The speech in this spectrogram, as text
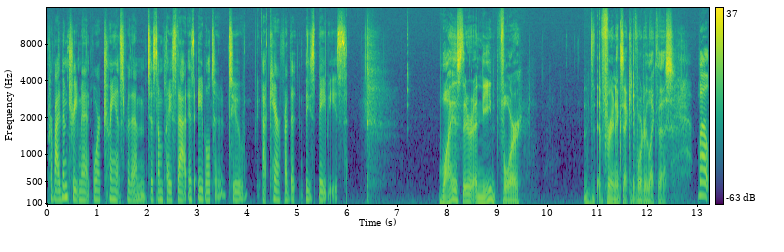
provide them treatment or transfer them to some place that is able to, to uh, care for the, these babies. Why is there a need for for an executive order like this? Well,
